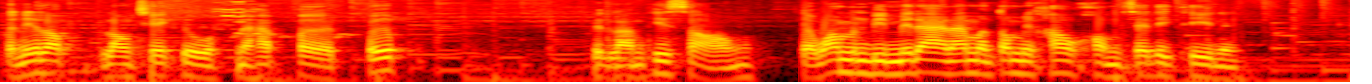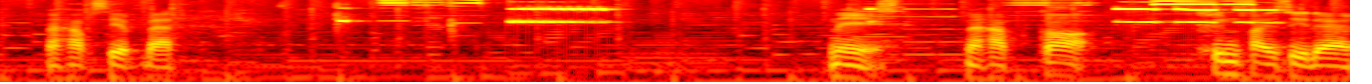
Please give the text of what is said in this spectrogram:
ตอนนี้เราลองเช็คดูนะครับ เปิดปุ๊บ เป็นลำที่ 2 แต่ว่ามันบินไม่ได้นะ มันต้องไปเข้าคอมเซตอีกทีหนึ่งนะครับ เสียบแบต นี่นะครับ ก็ขึ้นไฟสีแดง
